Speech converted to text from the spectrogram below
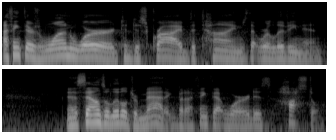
I think there's one word to describe the times that we're living in. And it sounds a little dramatic, but I think that word is hostile.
